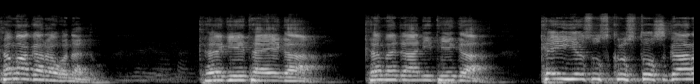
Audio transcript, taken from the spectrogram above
ከማ ጋር እሆናለሁ? ከጌታዬ ጋር ከመድኃኒቴ ጋር ከኢየሱስ ክርስቶስ ጋር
